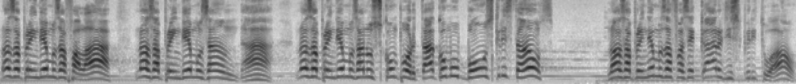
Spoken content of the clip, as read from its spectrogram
Nós aprendemos a falar, nós aprendemos a andar, nós aprendemos a nos comportar como bons cristãos. Nós aprendemos a fazer cara de espiritual.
